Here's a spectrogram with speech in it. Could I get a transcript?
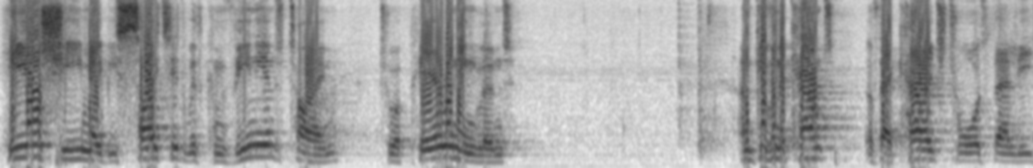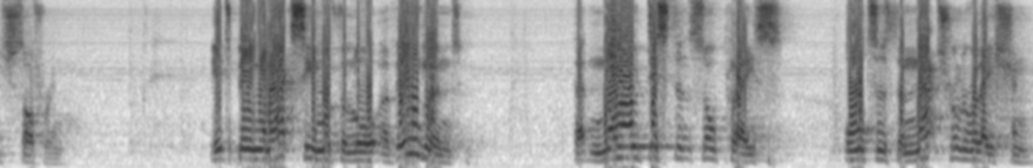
he or she may be cited with convenient time to appear in England and give an account of their carriage towards their liege sovereign. It being an axiom of the law of England that no distance or place alters the natural relation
